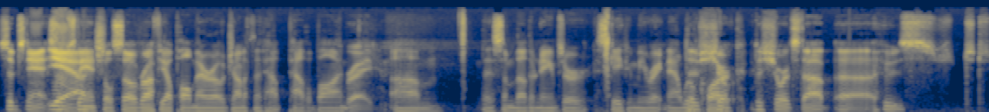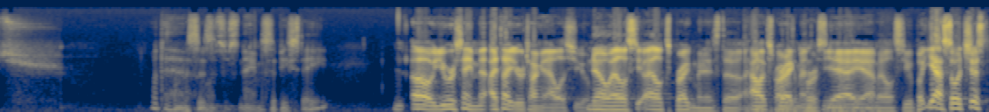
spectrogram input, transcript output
Substan- yeah. substantial. So Rafael Palmeiro, Jonathan Papelbon, Right. Um, some of the other names are escaping me right now. Will The, Clark. short, the shortstop, uh, who's what the hell is What's his name? Mississippi State. Oh, you were saying. I thought you were talking LSU. No, LSU. Alex Bregman is the I think Alex probably the person Yeah, yeah. of LSU. But yeah, so it's just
